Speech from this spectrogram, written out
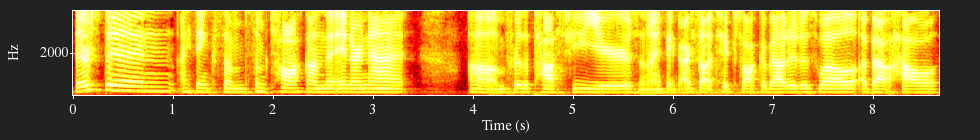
there's been I think some some talk on the internet um, for the past few years, and I think I saw TikTok about it as well about how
